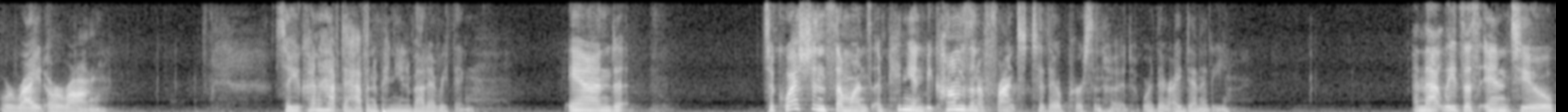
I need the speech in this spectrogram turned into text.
or right or wrong. So you kind of have to have an opinion about everything. And to question someone's opinion becomes an affront to their personhood or their identity. And that leads us into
